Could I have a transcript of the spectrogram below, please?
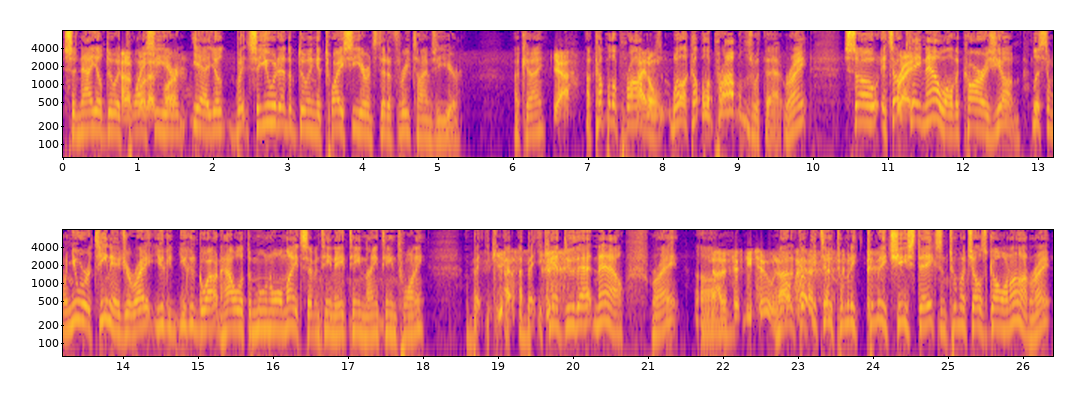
So now you'll do it I don't go twice a year. far. Yeah, you'll. But so you would end up doing it twice a year instead of three times a year. Okay. yeah. A couple of problems. Well, a couple of problems with that, right? So it's okay Right. now while the car is young. Listen, when you were a teenager, right? You could you could go out and howl at the moon all night, 17, 18, 19, 20. I bet you can, Yes. I, I bet you can't do that now, right? Um, Not at 52. No. not at 52. Too many too many cheesesteaks and too much else going on, right?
